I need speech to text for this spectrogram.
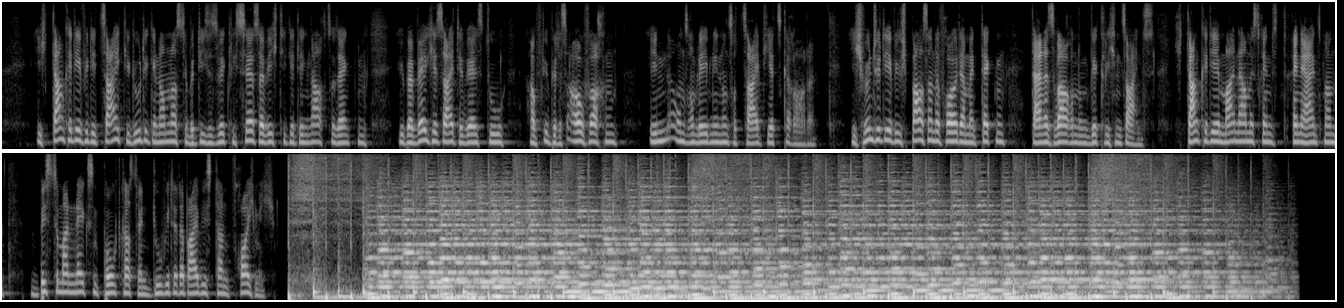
Ich danke dir für die Zeit, die du dir genommen hast, über dieses wirklich sehr, sehr wichtige Ding nachzudenken. Über welche Seite wählst du auf, über das Aufwachen in unserem Leben, in unserer Zeit jetzt gerade. Ich wünsche dir viel Spaß an der Freude am Entdecken deines wahren und wirklichen Seins. Ich danke dir. Mein Name ist René Heinzmann. Bis zu meinem nächsten Podcast. Wenn du wieder dabei bist, dann freue ich mich.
